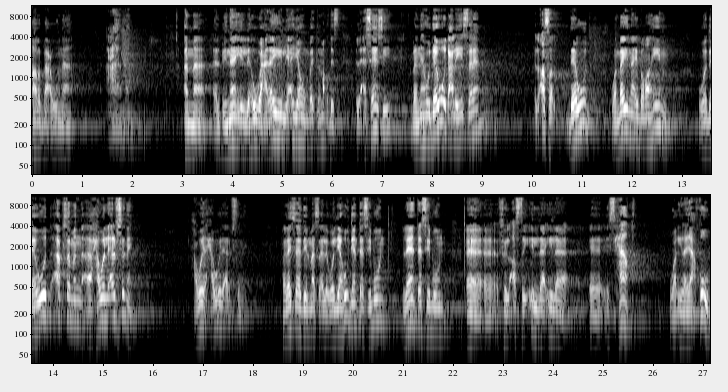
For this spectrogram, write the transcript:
أربعون عاما. أما البناء اللي هو عليه لأي يوم بيت المقدس الأساسي بناه داود عليه السلام الأصل. داود وبين إبراهيم وداود أكثر من حوالي ألف سنة. حوالي حوالي ألف سنة. فليس هذه المسألة. واليهود ينتسبون لا ينتسبون آه، آه، في الأصل إلا إلى آه، إسحاق وإلى يعقوب.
